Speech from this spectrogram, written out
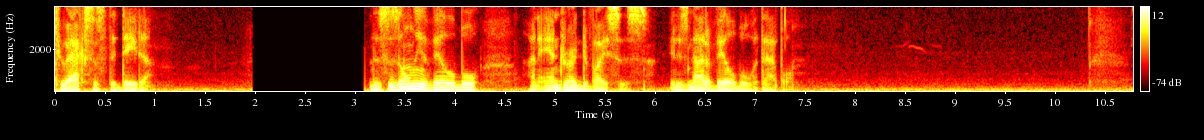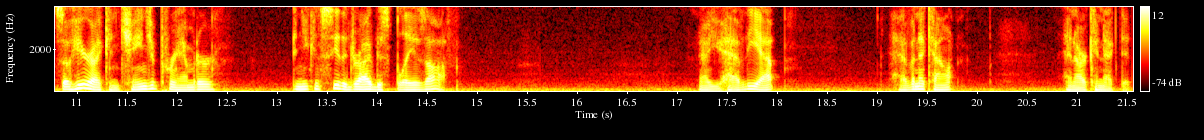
to access the data. This is only available on Android devices. It is not available with Apple. So here I can change a parameter and you can see the drive display is off. Now you have the app, have an account, and are connected.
